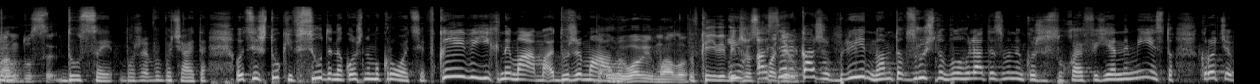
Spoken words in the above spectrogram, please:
Пандуси. Дуси, боже, вибачайте. Оці штуки всюди на кожному кроці. В Києві їх нема дуже Та у мало. Львові мало. В Києві І, більше а сходів. Сері каже: блін, нам так зручно було гуляти з ним. Каже, слухай, офігенне місто. Коротше,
